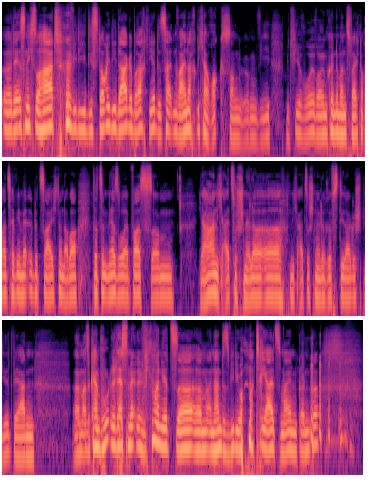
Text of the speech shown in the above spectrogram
äh, der ist nicht so hart wie die, die Story, die da gebracht wird. Das ist halt ein weihnachtlicher Rocksong irgendwie. Mit viel Wohlwollen könnte man es vielleicht noch als Heavy Metal bezeichnen, aber das sind mehr so etwas, ähm, ja, nicht allzu schnelle, äh, nicht allzu schnelle Riffs, die da gespielt werden. Ähm, also kein Brutal Death Metal, wie man jetzt äh, ähm, anhand des Videomaterials meinen könnte.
